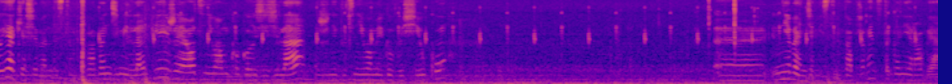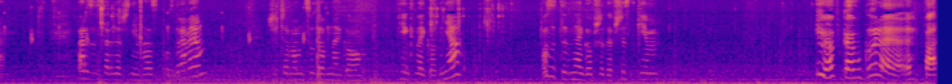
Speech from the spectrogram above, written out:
to jak ja się będę z tym czuła? Będzie mi lepiej, że ja oceniłam kogoś źle, że nie doceniłam jego wysiłku? Yy, nie będzie mi z tym dobrze, więc tego nie robię. Bardzo serdecznie Was pozdrawiam. Życzę Wam cudownego, pięknego dnia. Pozytywnego przede wszystkim. I łapka w górę. Pa!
